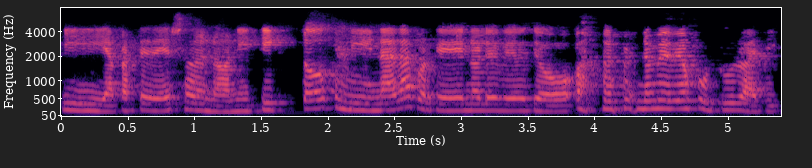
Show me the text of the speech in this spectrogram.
Y aparte de eso, no, ni TikTok ni nada porque no le veo yo, no me veo futuro allí.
